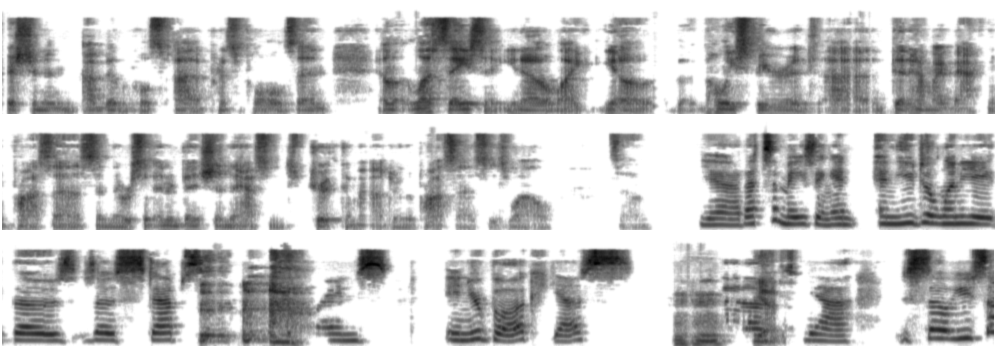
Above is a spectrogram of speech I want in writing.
Christian and uh, biblical uh, principles. And, and, let's face it, you know, like you know, the Holy Spirit uh, did have my back in the process, and there was some intervention to have some truth come out during the process as well. So. Yeah, that's amazing. And and you delineate those those steps in your book, yes. Mm-hmm. Um, yes. Yeah. So you said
